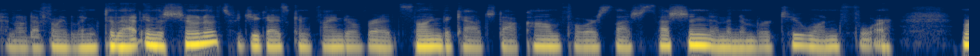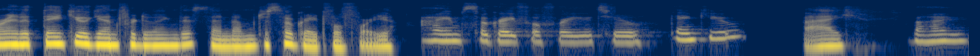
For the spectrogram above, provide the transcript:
And i'll definitely link to that in the show notes which you guys can find over at sellingthecouch.com forward slash session and the number 214 miranda thank you again for doing this and i'm just so grateful for you. I am so grateful for you too. Thank you. Bye. Bye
